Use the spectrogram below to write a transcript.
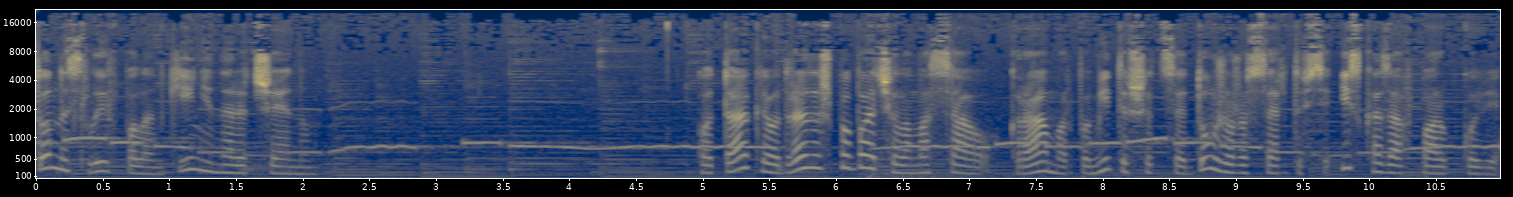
то несли в паланкіні наречену. Отаке одразу ж побачила Масао. Крамар, помітивши це, дуже розсердився і сказав парубкові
